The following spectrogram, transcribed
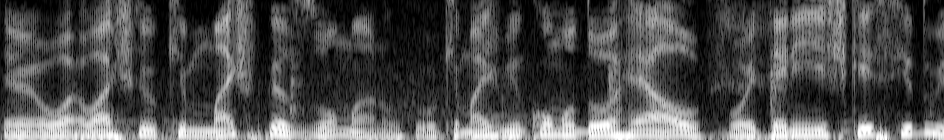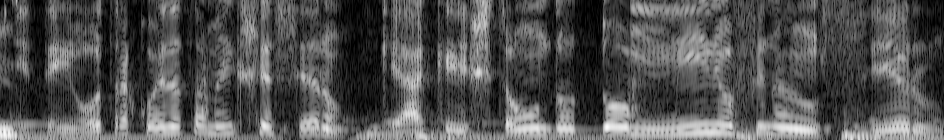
Eu, eu acho que o que mais pesou, mano, o que mais me incomodou real foi terem esquecido isso. E tem outra coisa também que esqueceram, que é a questão do domínio financeiro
